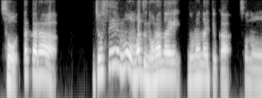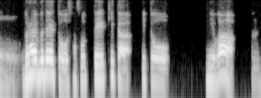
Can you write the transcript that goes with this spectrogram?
そう。だから、女性もまず乗らない、乗らないっていうか、その、ドライブデートを誘ってきた人には、うん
